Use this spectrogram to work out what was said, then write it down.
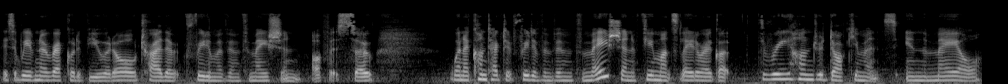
They said, We have no record of you at all. Try the Freedom of Information office. So when I contacted Freedom of Information, a few months later, I got 300 documents in the mail,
